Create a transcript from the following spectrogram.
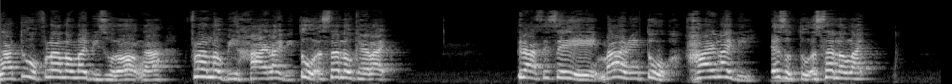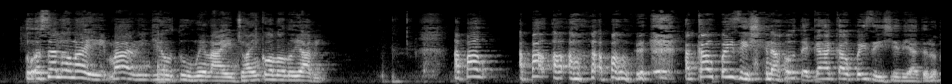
ငါသူ့ဖလန်လောက်လိုက်ပြီဆိုတော့ငါဖလန်လောက်ပြီး high လိုက်ပြီသူ့အဆက်လောက်ခဲလိုက်တိလာစစ်စစ်မရင်သူ့ high လိုက်ပြီအဲ့ဆိုသူ့အဆက်လောက်လိုက်သူ့အဆက်လောက်လိုက်မရင်ကျဲကိုသူဝင်လာရင် join call လုပ်လို့ရပြီအပေါက်အပေါက်အပေါက်အကောက်ပိတ်စီရှင်တာဟုတ်တယ်ကအကောက်ပိတ်စီရှင်တွေကသူတို့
